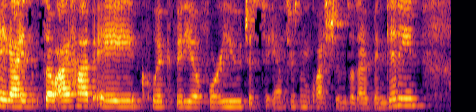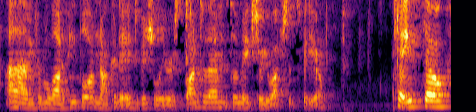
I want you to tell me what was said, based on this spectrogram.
Hey guys, so I have a quick video for you just to answer some questions that I've been getting um, from a lot of people. I'm not going to individually respond to them, so make sure you watch this video. Okay, so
